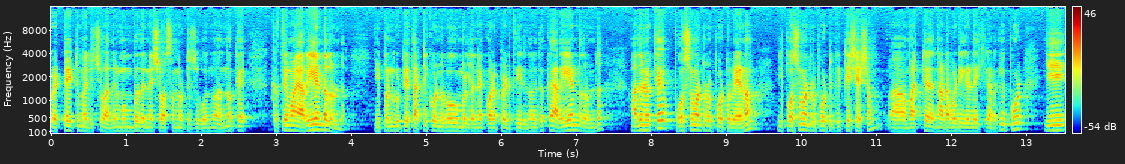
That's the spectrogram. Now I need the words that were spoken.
വെട്ടേറ്റ് മരിച്ചു അതിനു മുമ്പ് തന്നെ ശ്വാസം മുട്ടിച്ചു കൊന്നു എന്നൊക്കെ കൃത്യമായി അറിയേണ്ടതുണ്ട്. ഈ പെൺകുട്ടിയെ തട്ടിക്കൊണ്ടുപോകുമ്പോൾ തന്നെ കൊലപ്പെടുത്തിയിരുന്നു. ഇതൊക്കെ അറിയേണ്ടതുണ്ട്. അതിനൊക്കെ പോസ്റ്റ്മോർട്ടം റിപ്പോർട്ട് വേണം. ഈ പോസ്റ്റ്മോർട്ടം റിപ്പോർട്ട് കിട്ടിയ ശേഷം മറ്റ് നടപടികളിലേക്ക് കടക്കും. ഇപ്പോൾ ഈ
